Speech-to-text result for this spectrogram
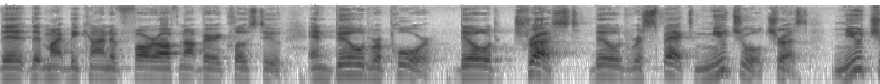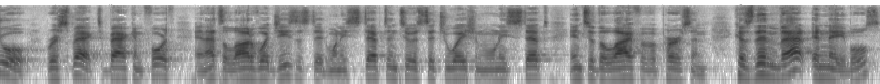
that, that might be kind of far off, not very close to, and build rapport, build trust, build respect, mutual trust, mutual respect back and forth. And that's a lot of what Jesus did when he stepped into a situation, when he stepped into the life of a person. Because then that enables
